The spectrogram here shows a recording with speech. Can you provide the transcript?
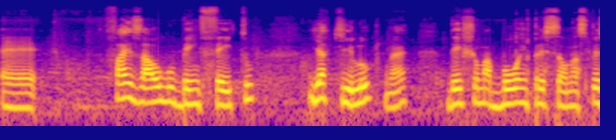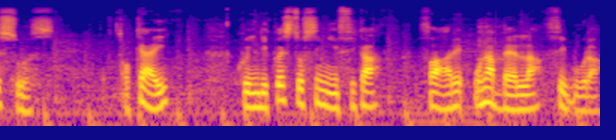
é, faz algo bem feito e aquilo né, deixa uma boa impressão nas pessoas. Ok? Quindi questo significa fare una bella figura.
